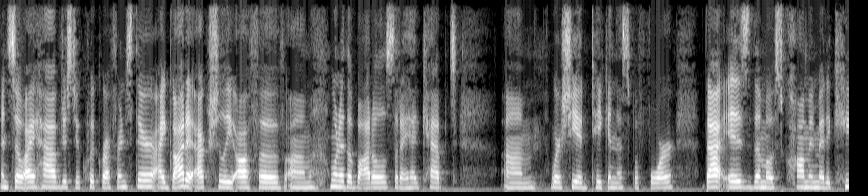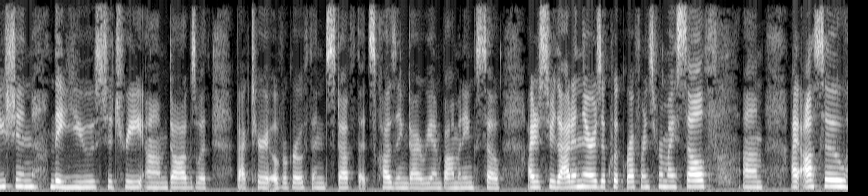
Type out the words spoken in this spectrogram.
and so I have just a quick reference there. I got it actually off of um, one of the bottles that I had kept um, where she had taken this before. That is the most common medication they use to treat um, dogs with bacteria overgrowth and stuff that's causing diarrhea and vomiting. So I just threw that in there as a quick reference for myself. Um, I also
